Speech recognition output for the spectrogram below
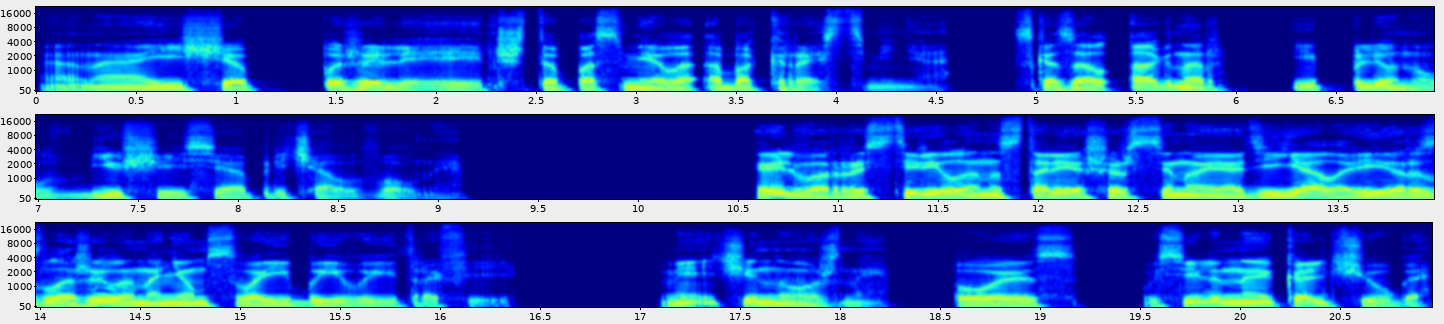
Она еще пожалеет, что посмела обокрасть меня», — сказал Агнар и плюнул в бьющиеся о причал волны. Эльвар расстелила на столе шерстяное одеяло и разложила на нем свои боевые трофеи. Меч и ножны, пояс, усиленная кольчуга,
